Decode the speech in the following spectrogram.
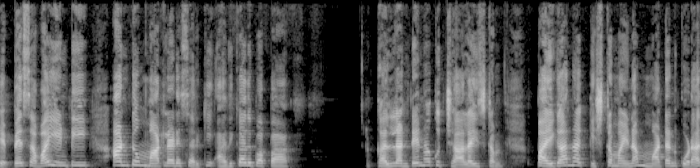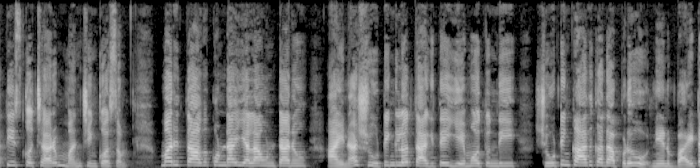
చెప్పేశావా ఏంటి? అంటూ మాట్లాడేసరికి అది కాదు పాప. కళ్ళంటే నాకు చాలా ఇష్టం. పైగా నాకు ఇష్టమైన మటన్ కూడా తీసుకొచ్చారు మంచింగ్ కోసం. మరి తాగకుండా ఎలా ఉంటాను? ఆయన షూటింగ్లో తాగితే ఏమవుతుంది? షూటింగ్ కాదు కదా అప్పుడు. నేను బయట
